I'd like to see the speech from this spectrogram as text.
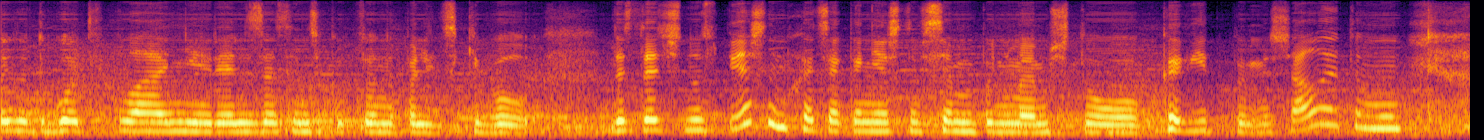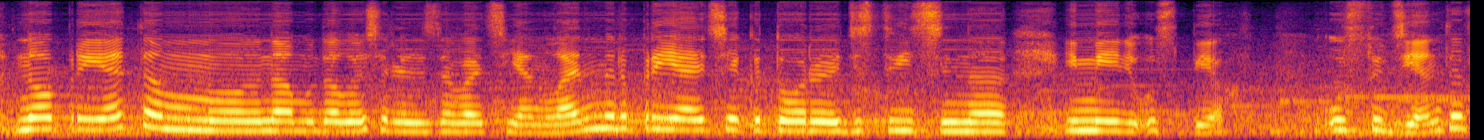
Этот год в плане реализации антикоррупционной политики был достаточно успешным, хотя, конечно, все мы понимаем, что ковид помешал этому, но при этом нам удалось реализовать и онлайн-мероприятия, которые действительно имели успех у студентов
